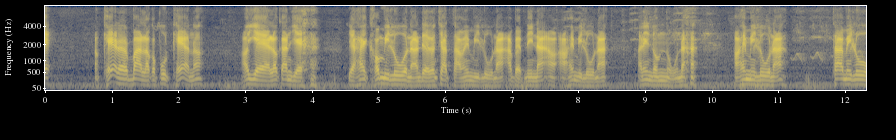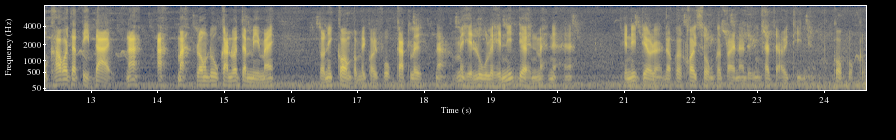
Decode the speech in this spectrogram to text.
ะแคะบ้านเราก็พูดแคะเนาะ เอาแย่แล้วกันแย่ อย่าให้เขามีรูนะ เดี๋ยวต้องจัดทำให้มีรูนะ เอาแบบนี้นะ เอาเอาให้มีรูนะ อันนี้นมหนูนะ เอาให้มีรูนะ ถ้ามีรูเขาก็จะติดได้นะ อะมาลองดูกันว่าจะมีไหม ตอนนี้กล้องก็ไม่ค่อยโฟกัสเลยนะไม่เห็นรูเลยเห็นนิดเดียวเห็นไหมเนี่ยเห็นนิดเดียวเลยแล้วก็ค่อยส่งกันไปนะเดี๋ยวชัดจะเอาอีกทีนึงก็โฟกัส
